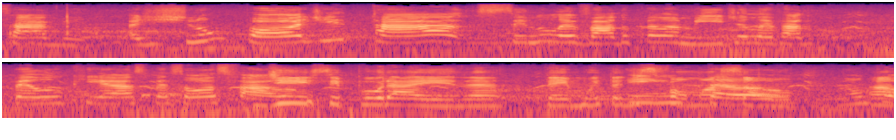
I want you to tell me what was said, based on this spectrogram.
sabe? A gente não pode estar sendo levado pela mídia, levado pelo que as pessoas falam. Disse por aí, né? Tem muita desinformação. Então, não Ah,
